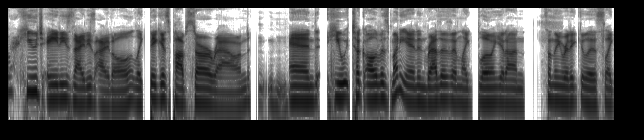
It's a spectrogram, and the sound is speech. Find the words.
like huge eighties, nineties idol, like biggest pop star around, Mhm. and he w- took all of his money in, and rather than like blowing it on something ridiculous, like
